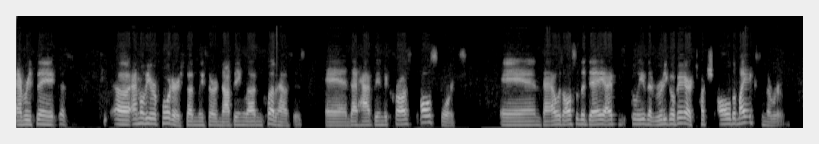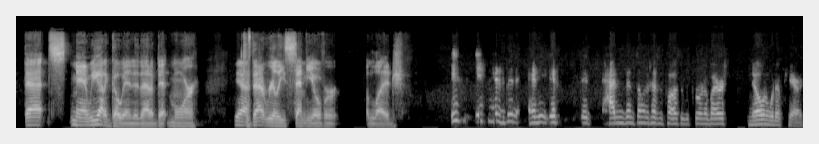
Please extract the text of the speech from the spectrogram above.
everything, uh, MLB reporters suddenly started not being allowed in clubhouses. And that happened across all sports. And that was also the day I believe that Rudy Gobert touched all the mics in the room. That's man, we got to go into that a bit more Yeah. because that really sent me over a ledge. if if it had been any if it hadn't been someone who tested positive with coronavirus, no one would have cared.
